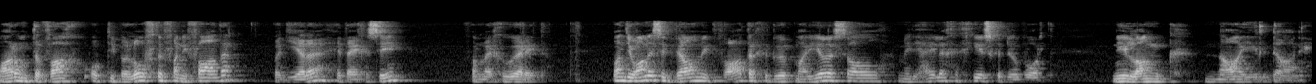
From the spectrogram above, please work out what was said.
maar om te wag op die belofte van die Vader wat julle het hy gesê van my gehoor het. Want Johannes het wel met water gedoop, maar julle sal met die Heilige Gees gedoop word nie lank na hierdaan nie.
